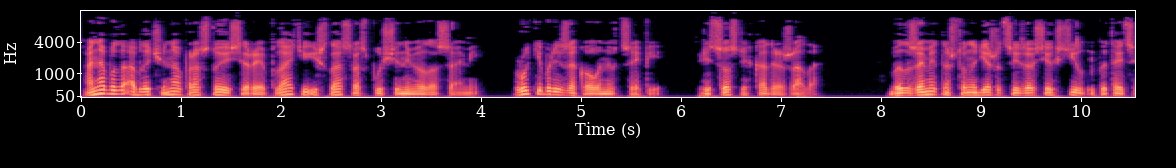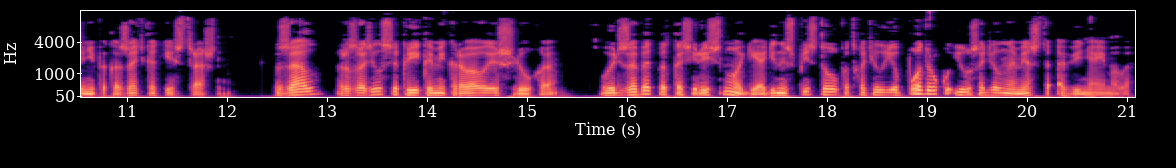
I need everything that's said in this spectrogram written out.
Она была облачена в простое серое платье и шла с распущенными волосами. Руки были закованы в цепи. Лицо слегка дрожало. Было заметно, что она держится изо всех сил и пытается не показать, как ей страшно. Зал развозился криками «Кровавая шлюха!» У Элизабет подкосились ноги, один из приставов подхватил ее под руку и усадил на место обвиняемого.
